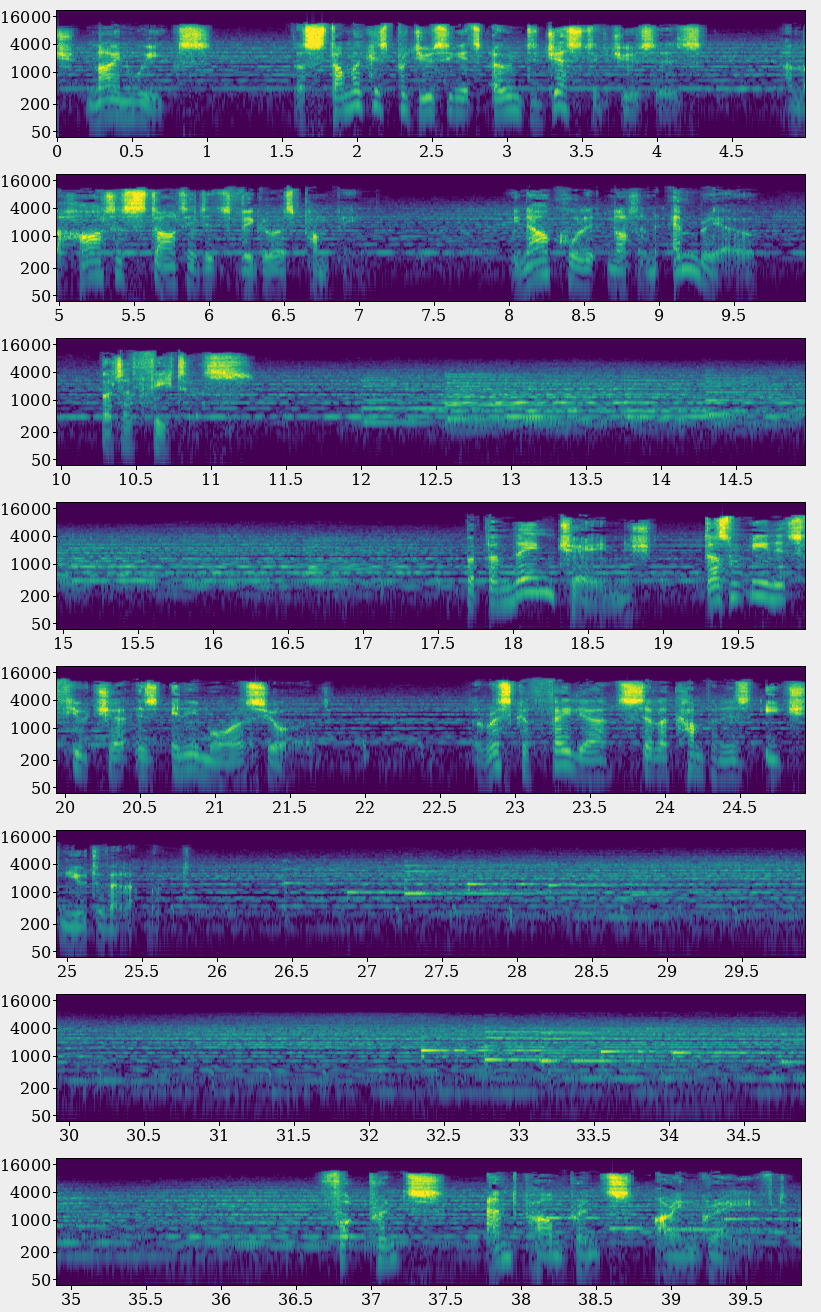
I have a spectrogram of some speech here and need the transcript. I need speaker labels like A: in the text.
A: age nine weeks, the stomach is producing its own digestive juices and the heart has started its vigorous pumping. We now call it not an embryo, but a fetus. But the name change doesn't mean its future is any more assured. The risk of failure still accompanies each new development. Footprints and palm prints are engraved.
